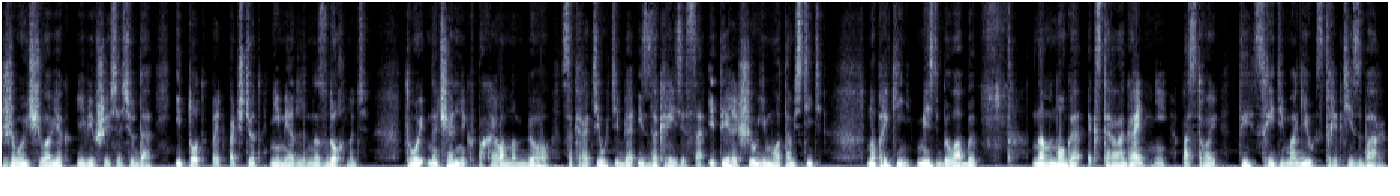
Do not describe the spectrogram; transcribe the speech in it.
живой человек, явившийся сюда, и тот предпочтет немедленно сдохнуть. Твой начальник в похоронном бюро сократил тебя из-за кризиса, и ты решил ему отомстить? Но прикинь, месть была бы намного экстравагантней. Построй ты среди могил стриптиз-бар.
